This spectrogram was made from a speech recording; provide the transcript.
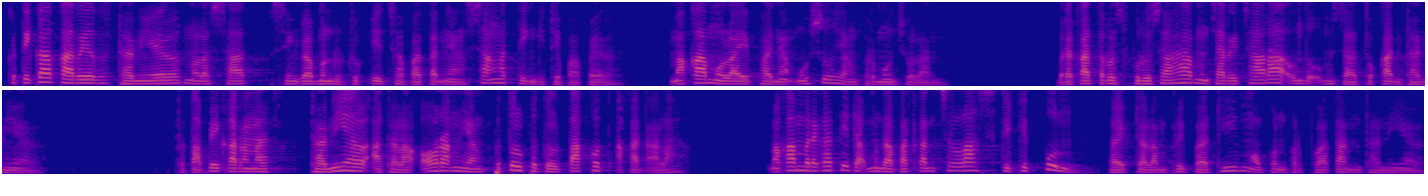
Ketika karir Daniel melesat sehingga menduduki jabatan yang sangat tinggi di Babel, maka mulai banyak musuh yang bermunculan. Mereka terus berusaha mencari cara untuk menjatuhkan Daniel. Tetapi karena Daniel adalah orang yang betul-betul takut akan Allah, maka mereka tidak mendapatkan celah sedikit pun, baik dalam pribadi maupun perbuatan Daniel.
